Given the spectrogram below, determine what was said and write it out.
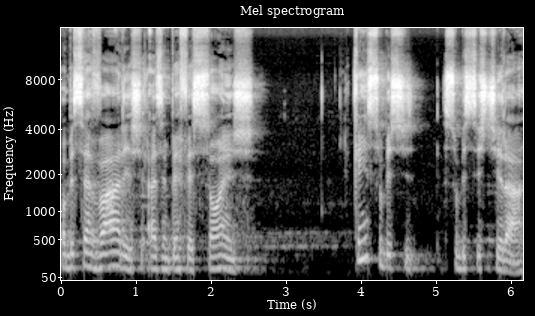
observares as imperfeições, quem subsistirá?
